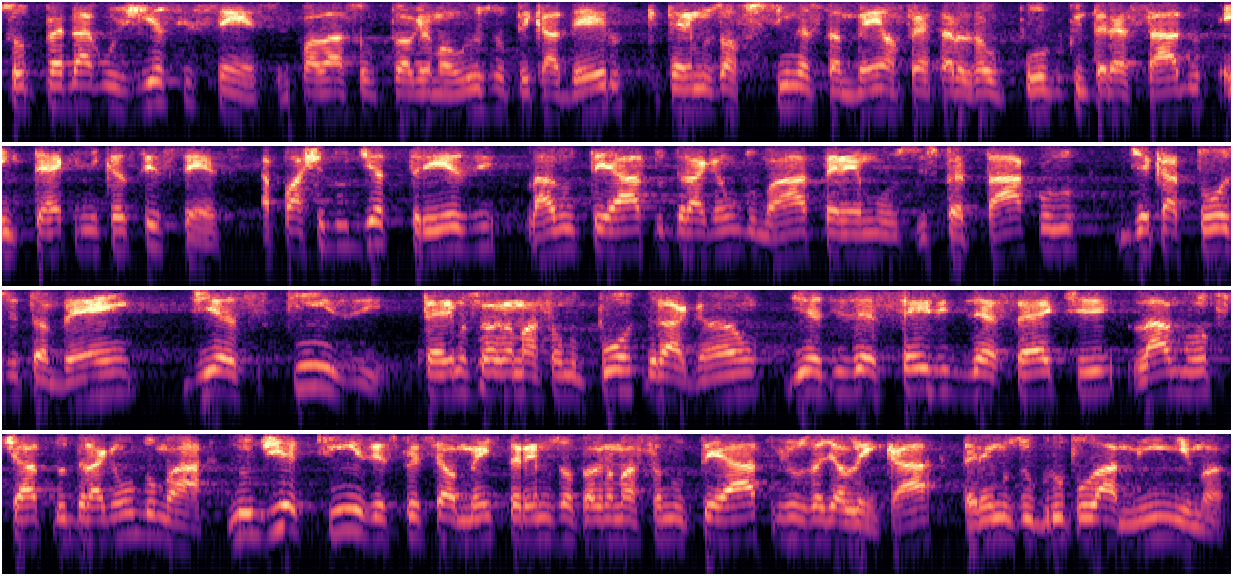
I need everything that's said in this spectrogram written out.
sobre pedagogia cicense. Falar sobre o programa Luz no Picadeiro, que teremos oficinas também ofertadas ao público interessado em técnicas cicenses. A partir do dia 13, lá no Teatro Dragão do Mar, teremos espetáculo. Dia 14 também, Dias 15, teremos programação no Porto Dragão. Dias 16 e 17, lá no Anfiteatro do Dragão do Mar. No dia 15, especialmente, teremos uma programação no Teatro José de Alencar. Teremos o grupo La Mínima,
